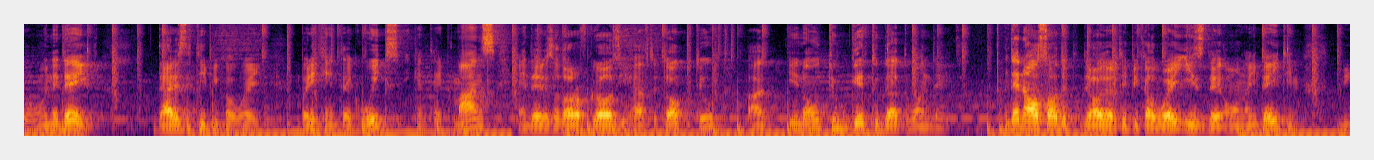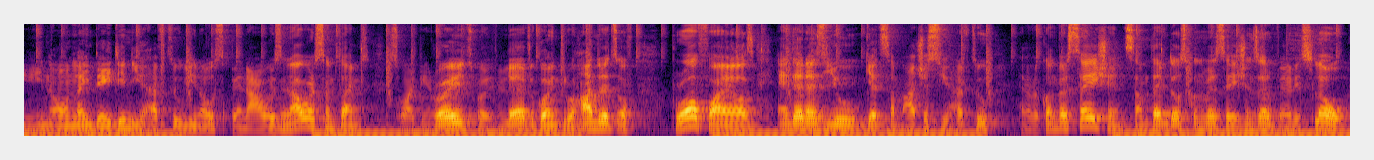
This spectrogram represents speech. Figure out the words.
go on a date that is the typical way. But it can take weeks it can take months and there is a lot of girls you have to talk to uh, you know to get to that one date. And then also the, the other typical way is the online dating. In online dating you have to you know spend hours and hours sometimes swiping right swiping left going through hundreds of profiles. And then as you get some matches you have to have a conversation. Sometimes those conversations are very slow.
